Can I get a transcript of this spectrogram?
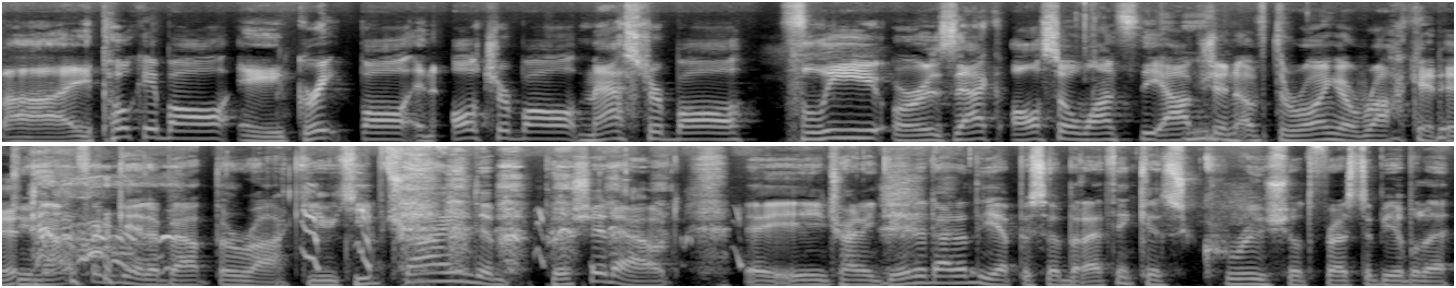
uh, a Pokeball, a Great Ball, an Ultra Ball, Master Ball, Flee, or Zach also wants the option of throwing a rock at it. Do not forget about the rock. You keep trying to push it out. Uh, You're trying to get it out of the episode, but I think it's crucial for us to be able to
